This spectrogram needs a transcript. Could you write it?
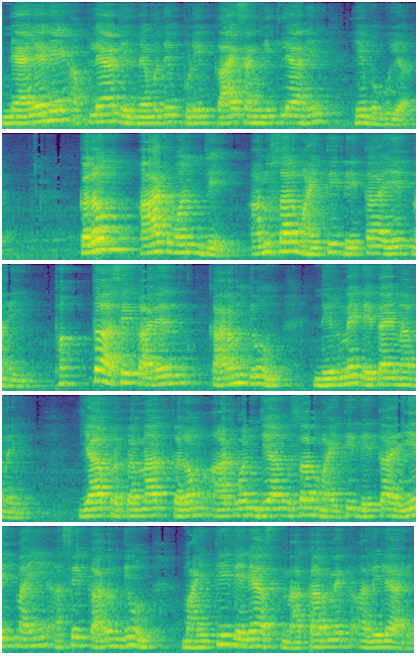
न्यायालयाने आपल्या निर्णयामध्ये पुढे काय सांगितले आहे हे बघूया. कलम आठ वन जे अनुसार माहिती देता येत नाही फक्त असे कार्य कारण देऊन निर्णय देता येणार नाही. या प्रकरणात कलम आठ वन जे अनुसार माहिती देता येत नाही असे कारण देऊन माहिती देण्यास नाकारण्यात आलेले आहे.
